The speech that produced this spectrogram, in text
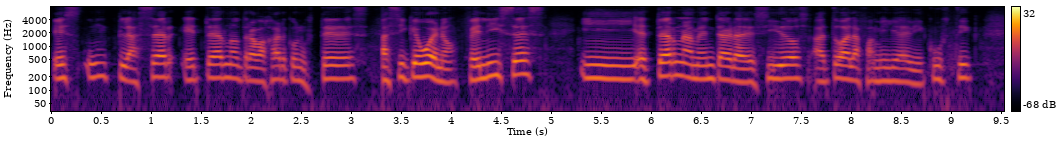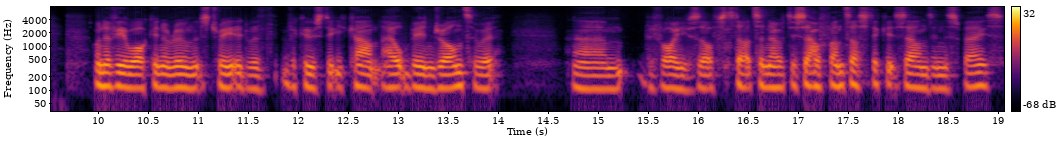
Es un placer eterno trabajar con ustedes. Así que bueno, felices y eternamente agradecidos a toda la familia de Vicoustic. Whenever you walk in a room that's treated with Vicoustic, you can't help being drawn to it um, before you sort of start to notice how fantastic it sounds in the space.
